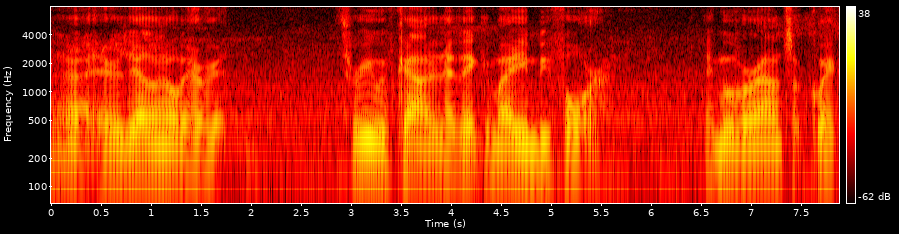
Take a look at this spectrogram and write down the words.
Alright, there's the other one over there. We've got three we've counted. I think there might even be four. They move around so quick.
